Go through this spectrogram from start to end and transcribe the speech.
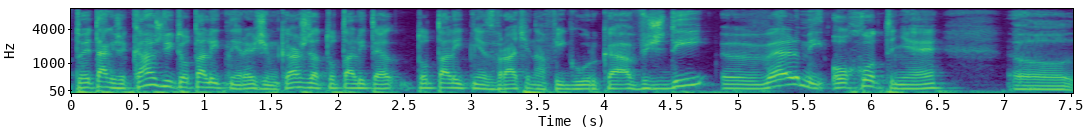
to je tak, že každý totalitný režim, každá totalita, totalitne zvrátená figurka vždy e, veľmi ochotne uh,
